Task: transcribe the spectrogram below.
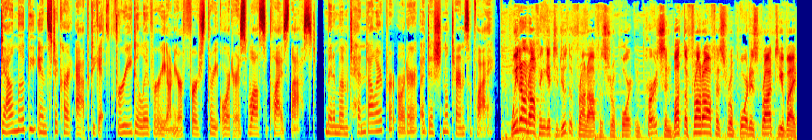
Download the Instacart app to get free delivery on your first three orders while supplies last. Minimum $10 per order, additional term supply. We don't often get to do the front office report in person, but the front office report is brought to you by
